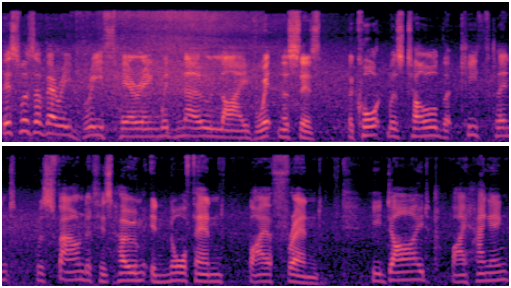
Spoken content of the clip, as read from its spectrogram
This was a very brief hearing with no live witnesses. The court was told that Keith Flint was found at his home in North End by a friend. He died by hanging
